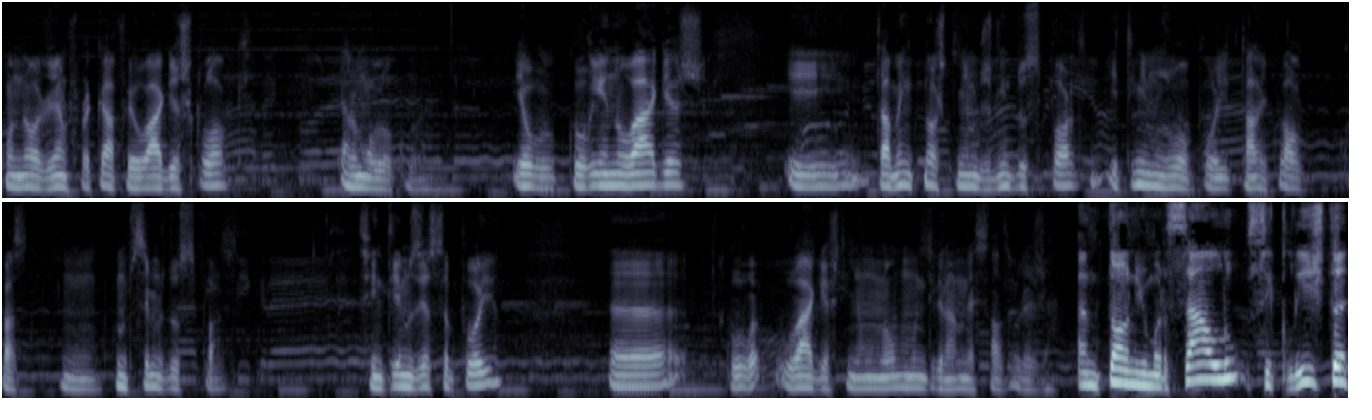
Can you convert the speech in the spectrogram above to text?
quando nós viemos para cá, foi o Águias Clock, era uma loucura. Eu corria no Águias e também que nós tínhamos vindo do Sporting e tínhamos o apoio tal e qual quase como sempre do Sporting. Sentimos esse apoio. Uh, o, o Águias tinha um nome muito grande nessa altura já. António Marçalo, ciclista,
